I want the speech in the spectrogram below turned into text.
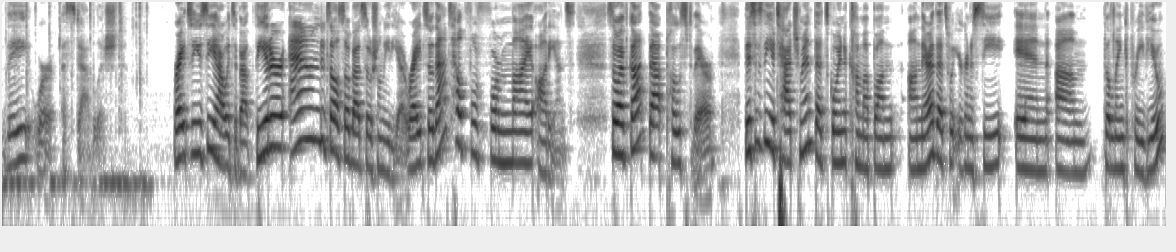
they were established. Right? So you see how it's about theater and it's also about social media, right? So that's helpful for my audience. So I've got that post there. This is the attachment that's going to come up on, on there. That's what you're going to see in um, the link preview.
